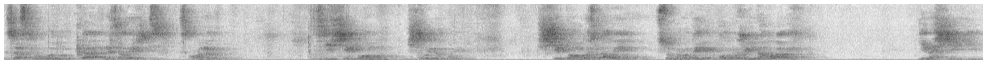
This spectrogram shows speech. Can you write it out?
за свободу та незалежність свого народу. Зі щитом йшли до бою. Щитом постали супроти ворожої навали. І на щиті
